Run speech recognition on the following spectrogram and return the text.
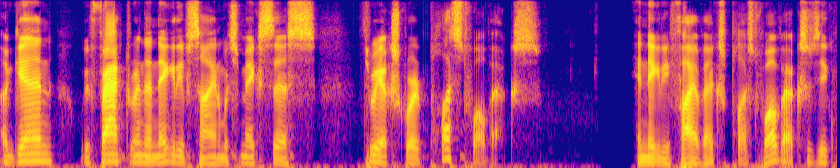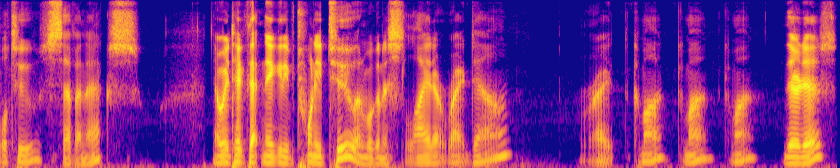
Again, we factor in the negative sign, which makes this 3x squared plus 12x. And negative 5x plus 12x is equal to 7x. Now we take that negative 22 and we're going to slide it right down. Right, come on, come on, come on. There it is.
